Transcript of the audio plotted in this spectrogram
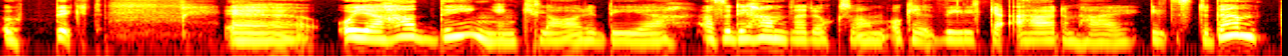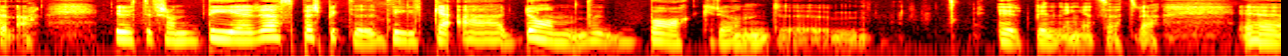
uppbyggt. Eh, och jag hade ingen klar idé. Alltså det handlade också om, okej okay, vilka är de här studenterna? Utifrån deras perspektiv, vilka är de? Bakgrund, eh, utbildning etc. Eh,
